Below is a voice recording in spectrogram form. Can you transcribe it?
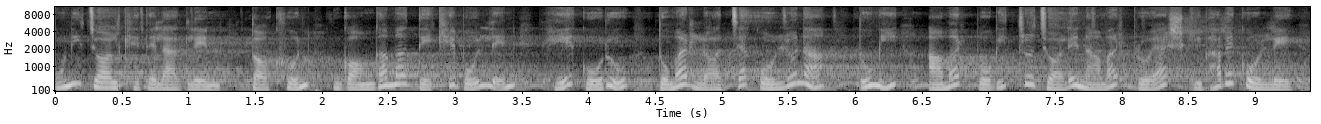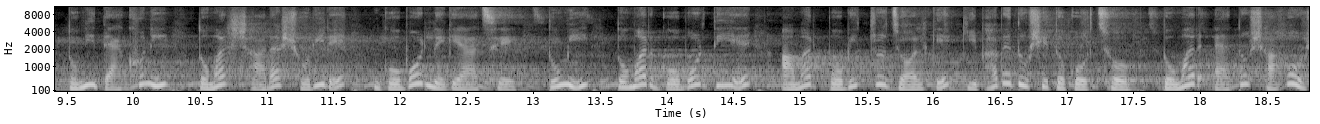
উনি জল খেতে লাগলেন। তখন গঙ্গামা দেখে বললেন, হে গরু, তোমার লজ্জা করল না? তুমি আমার পবিত্র জলে নামার প্রয়াস কীভাবে করলে? তুমি দেখনি তোমার সারা শরীরে গোবর লেগে আছে। তুমি তোমার গোবর দিয়ে আমার পবিত্র জলকে কীভাবে দূষিত করছ? তোমার এত সাহস?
